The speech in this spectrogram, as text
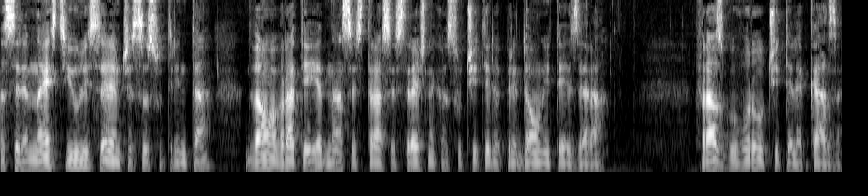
На 17 юли, 7 часа сутринта, двама братя и една сестра се срещнаха с учителя при долните езера. В разговора учителя каза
